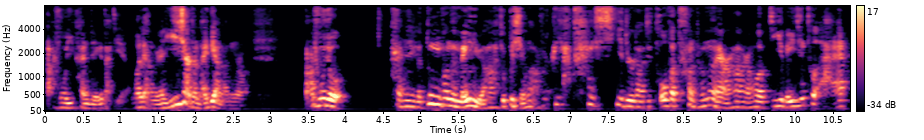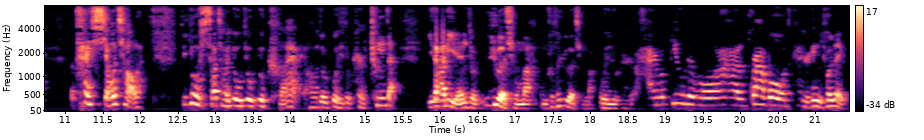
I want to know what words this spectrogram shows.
大叔一看这个大姐，我两个人一下就来电了，你知道吗？大叔就看这个东方的美女啊，就不行了，说：“哎呀，太细致了，这头发烫成那样哈，然后系围巾特矮，太小巧了，就又小巧又又又可爱，然后就过去就开始称赞。意大利人就热情嘛，我们说他热情嘛，过去就开始啊什么 beautiful 啊 bravo，开始跟你说这个，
